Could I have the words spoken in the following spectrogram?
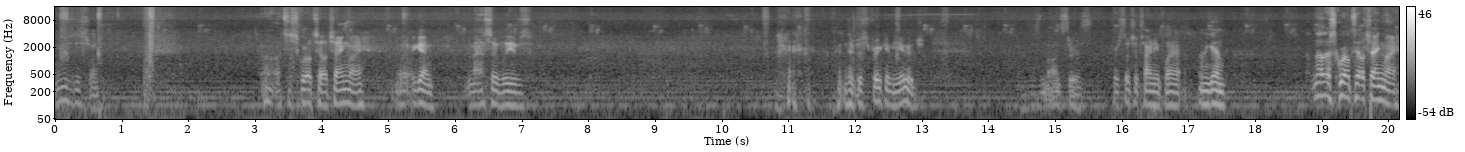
what is this one? It's a squirrel tail Chiang Mai. Again, massive leaves. They're just freaking huge. It's monstrous for such a tiny plant. And again, another squirrel tail Chiang Mai.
